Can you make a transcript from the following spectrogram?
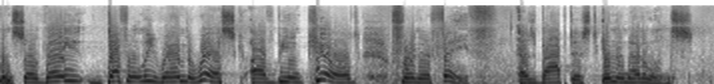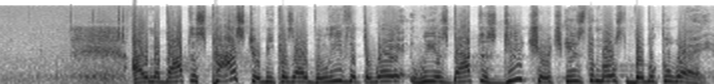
And so they definitely ran the risk of being killed for their faith as Baptists in the Netherlands. I am a Baptist pastor because I believe that the way we as Baptists do church is the most biblical way.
